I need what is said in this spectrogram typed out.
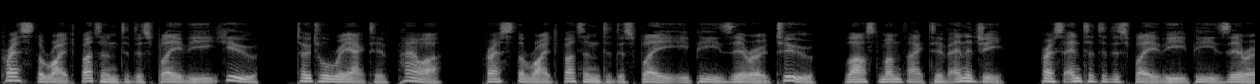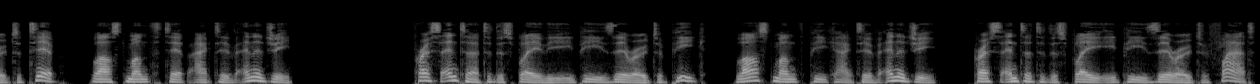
Press the right button to display the EQ, total reactive power, press the right button to display EP02, last month active energy, press enter to display the EP02 tip, last month tip active energy. Press enter to display the EP02 peak, last month peak active energy, press enter to display EP02 flat,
